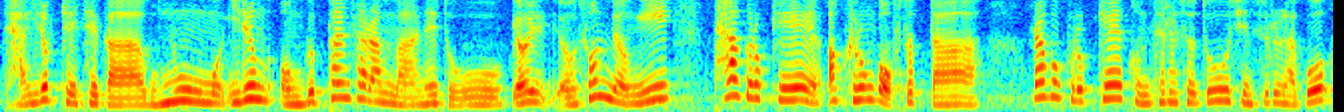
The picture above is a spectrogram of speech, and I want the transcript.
자, 이렇게 제가 뭐뭐뭐 이름 언급한 사람만 해도 16명이 다 그렇게 아, 그런 거 없었다. 라고 그렇게 검찰에서도 진술을 하고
